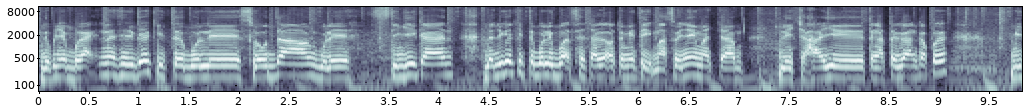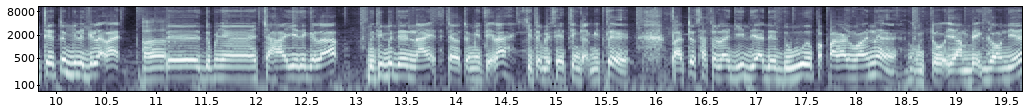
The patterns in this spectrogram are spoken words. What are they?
dia punya brightness juga kita boleh slow down, boleh tinggikan dan juga kita boleh buat secara automatik. Maksudnya macam boleh cahaya tengah terang ke apa, Meter tu bila gelap kan Ah. dia, dia punya cahaya dia gelap Tiba-tiba dia naik secara automatik lah. Kita boleh setting kat meter. Lepas tu satu lagi dia ada dua paparan warna Untuk yang background dia.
